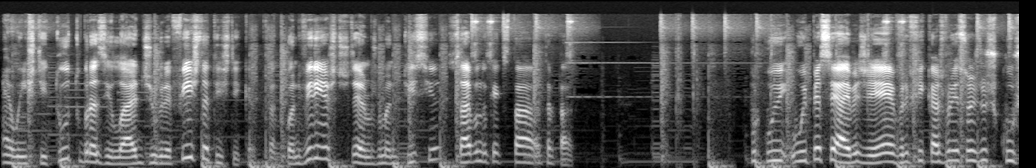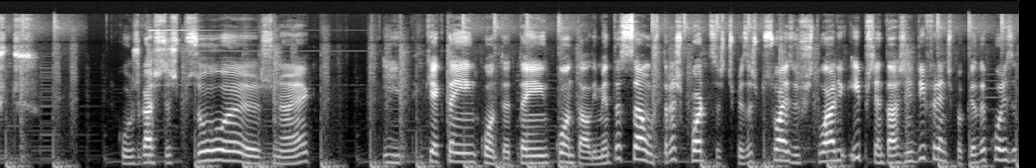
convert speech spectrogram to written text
é o Instituto Brasileiro de Geografia e Estatística. Portanto, quando virem estes termos numa notícia, saibam do que é que se está a tratar. Porque o IPCA IBGE verifica as variações dos custos com os gastos das pessoas, não é? E o que é que tem em conta? Tem em conta a alimentação, os transportes, as despesas pessoais, o vestuário e percentagens diferentes para cada coisa.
